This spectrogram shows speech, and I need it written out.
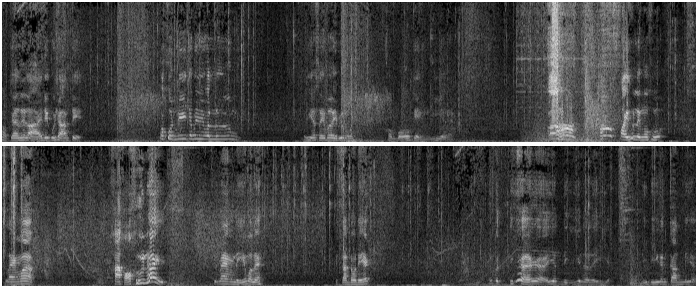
ขอบใจหลายๆที่กูชานติว่าคนนี้จะไม่มีวันลืมเฮียเซเบอร์อย่าไปยุ่งกับมัน คอมโบเก่งเฮียเนี่ยอ้าวอ้าวไฟขึ้นเลยงงคุแรงมากข้าขอคืนให้ที่แม่งหนีหมดเลยซันโดเด็กมันเป็นเฮียอะไอ้เหี้ยหนีอะไรเหี้ยหนีหนีกันกันเนี่ย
